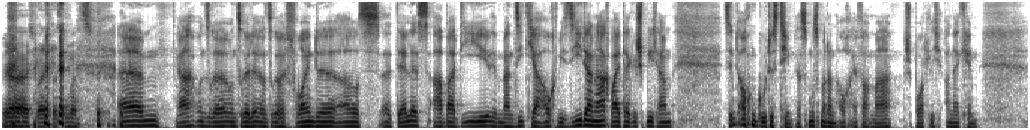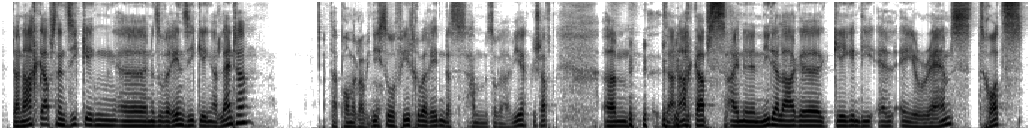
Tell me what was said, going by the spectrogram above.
Ja, ich weiß, was du meinst. ähm, ja, unsere, unsere, unsere Freunde aus äh, Dallas, aber die, man sieht ja auch, wie sie danach weitergespielt haben, sind auch ein gutes Team. Das muss man dann auch einfach mal sportlich anerkennen. Danach gab es einen Sieg gegen, äh, einen souveränen Sieg gegen Atlanta. Da brauchen wir, glaube ich, nicht so viel drüber reden. Das haben sogar wir geschafft. Ähm, danach gab es eine Niederlage gegen die LA Rams, trotz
